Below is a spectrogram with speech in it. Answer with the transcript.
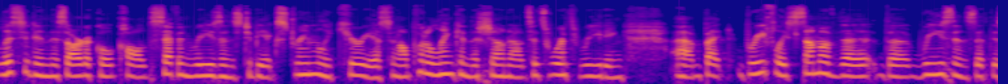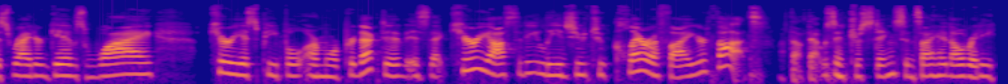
listed in this article called Seven Reasons to Be Extremely Curious. And I'll put a link in the show notes. It's worth reading. Uh, but briefly, some of the, the reasons that this writer gives why curious people are more productive is that curiosity leads you to clarify your thoughts. I thought that was interesting since I had already,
